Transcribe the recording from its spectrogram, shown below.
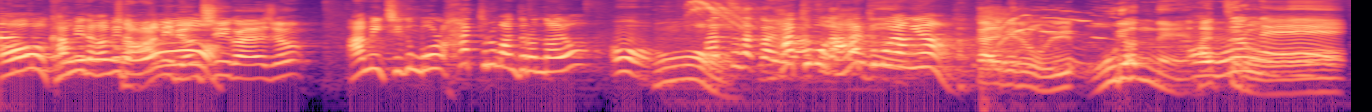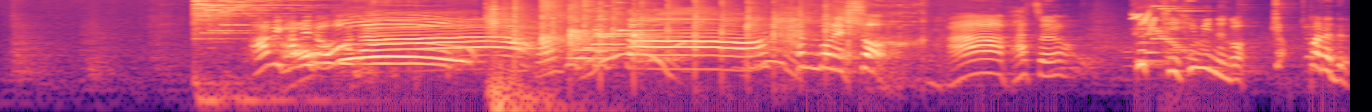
어, 갑니다, 갑니다. 자, 아미 오. 면치 가야죠. 아미 지금 뭘 하트로 만들었나요? 어. 오. 하트 닭갈비. 하트, 모, 아, 하트 모양이야. 닭갈비를 올, 오렸네. 어, 하트로. 오렸네. 아미 갑니다. 오! 맛있겠다. 한 번 했어. 아, 봤어요? 끝이 힘 있는 거 쭉 빨아들여.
